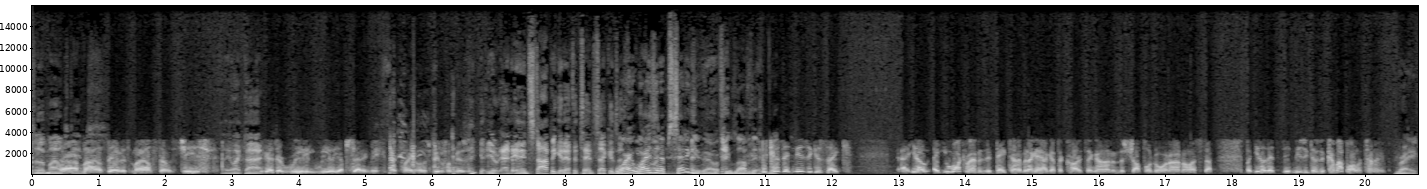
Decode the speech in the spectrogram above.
to the Miles Uh, Davis. Miles Davis, milestones. Jeez, How you like that? you guys are really, really upsetting me by playing all this beautiful music. You're, and, and stopping it after ten seconds. Why, why is it upsetting you, though, if you loved it? Because that music is like, uh, you know, uh, you walk around in the daytime, and I, I got the car thing on and the shuffle going on and all that stuff. But you know that the music doesn't come up all the time, Right.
